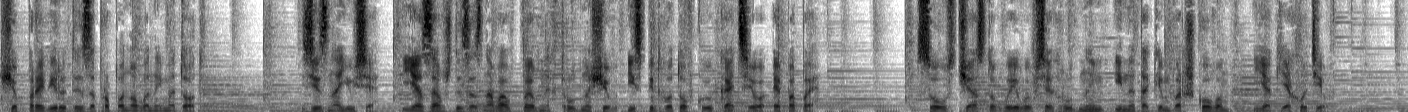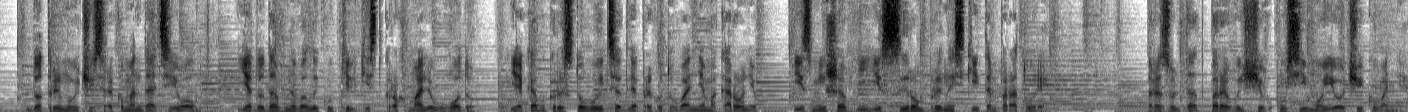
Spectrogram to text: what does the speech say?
щоб перевірити запропонований метод. Зізнаюся, я завжди зазнавав певних труднощів із підготовкою каціо ЕПП. Соус часто виявився грудним і не таким вершковим, як я хотів. Дотримуючись рекомендацій Олмт, я додав невелику кількість крохмалю у воду, яка використовується для приготування макаронів, і змішав її з сиром при низькій температурі. Результат перевищив усі мої очікування.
